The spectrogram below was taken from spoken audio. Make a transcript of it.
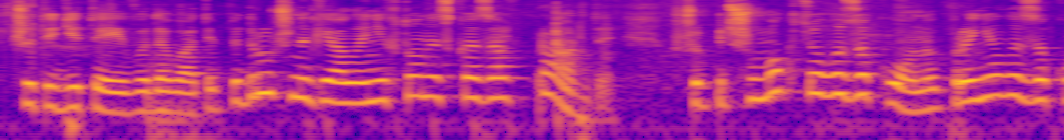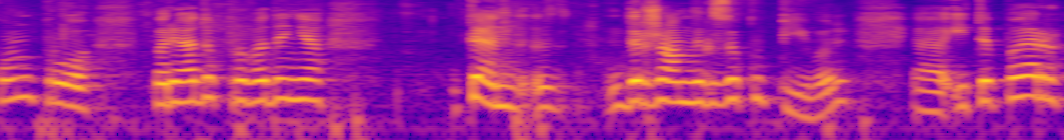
вчити дітей і видавати підручники, але ніхто не сказав правди, що під шумок цього закону прийняли закон про порядок проведення. Державних закупівель. Е, І тепер,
